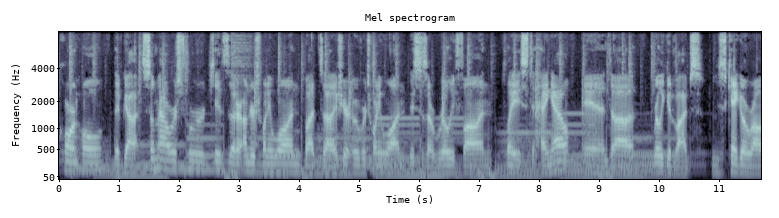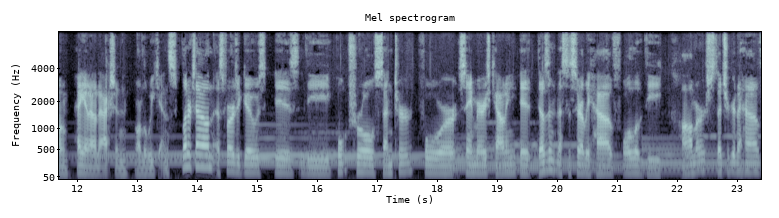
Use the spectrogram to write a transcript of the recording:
cornhole. They've got some hours for kids that are under 21, but uh, if you're over 21, this is a really fun place to hang out and uh, really good vibes. You just can't go wrong hanging out in action on the weekends. Leonardtown, as far as it goes, is the cultural center for St. Mary's County. It doesn't necessarily have all of the commerce that you're going to have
